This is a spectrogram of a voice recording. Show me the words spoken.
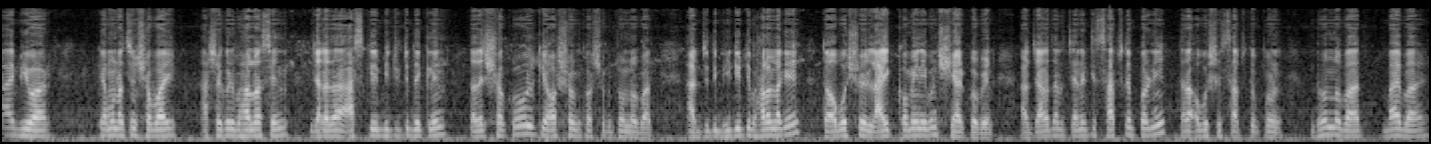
হাই ভিওয়ার কেমন আছেন সবাই? আশা করি ভালো আছেন। যারা আজকের ভিডিওটি দেখলেন, তাদের সকলকে অসংখ্য অসংখ্য ধন্যবাদ। আর যদি ভিডিওটি ভালো লাগে, তো অবশ্যই লাইক কমেন্ট এবং শেয়ার করবেন। আর যারা যারা চ্যানেলটি সাবস্ক্রাইব করেনি, তারা অবশ্যই সাবস্ক্রাইব করুন। ধন্যবাদ। Bye bye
